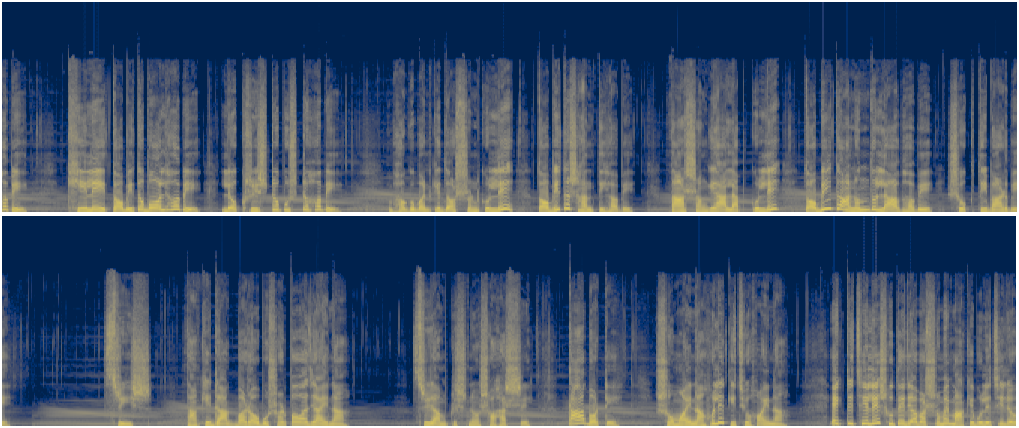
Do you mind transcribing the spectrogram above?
হবে, খেলে তবে তো বল হবে, লোক হৃষ্টপুষ্ট হবে। ভগবানকে দর্শন করলে তবে তো শান্তি হবে, তাঁর সঙ্গে আলাপ করলে তবেই তো আনন্দ লাভ হবে, শক্তি বাড়বে। শ্রীশ, তাঁকে ডাকবার অবসর পাওয়া যায় না। শ্রীরামকৃষ্ণ সহাস্যে তা বটে। সময় না হলে কিছু হয় না। একটি ছেলে শুতে যাবার সময় মাকে বলেছিল,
